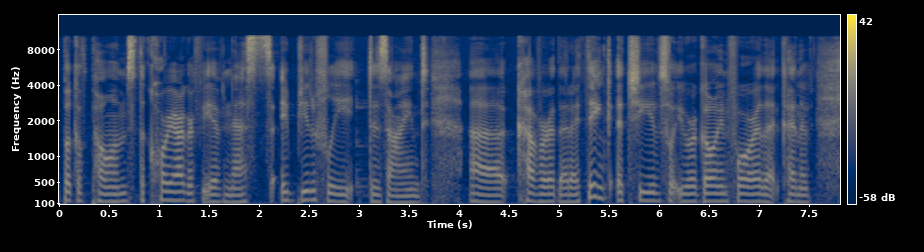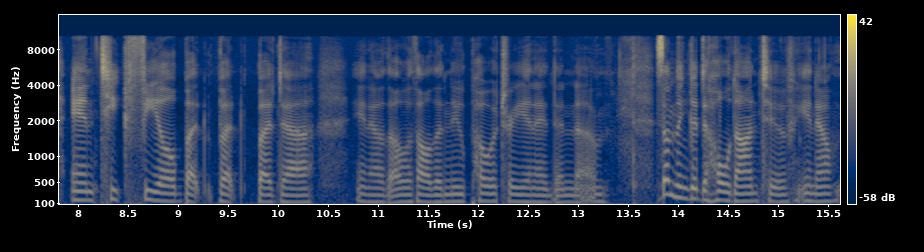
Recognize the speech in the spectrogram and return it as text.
book of poems, The Choreography of Nests, a beautifully designed uh, cover that I think achieves what you were going for, that kind of antique feel, but, but, but, uh, you know, the, with all the new poetry in it and um, something good to hold on to. You know,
